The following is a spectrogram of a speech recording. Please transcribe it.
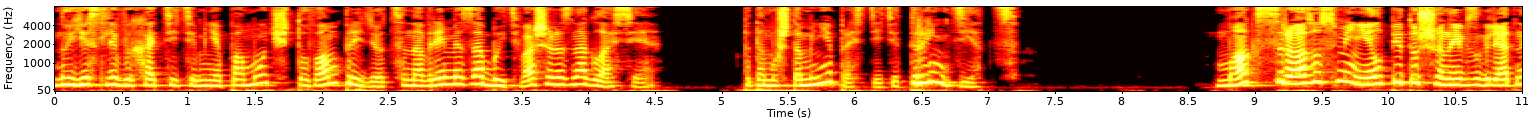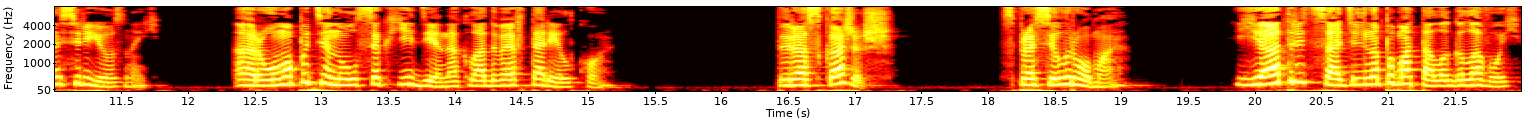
«Но если вы хотите мне помочь, то вам придется на время забыть ваши разногласия, потому что мне, простите, трындец». Макс сразу сменил петушиный взгляд на серьезный, а Рома потянулся к еде, накладывая в тарелку. «Ты расскажешь?» — спросил Рома. Я отрицательно помотала головой.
